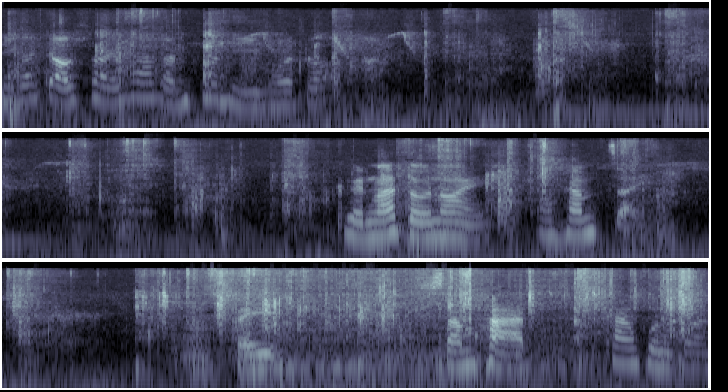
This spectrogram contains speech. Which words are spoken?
นี่ก็จะเอาใส่ผ้ากันพอดีหมดแล้วเกิดมาตัวหน่อยต้องทำใจไปสัมผัส ทางคุณก่อน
